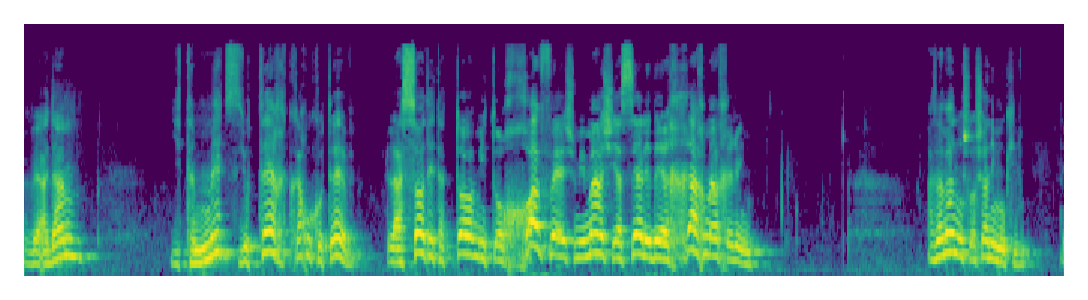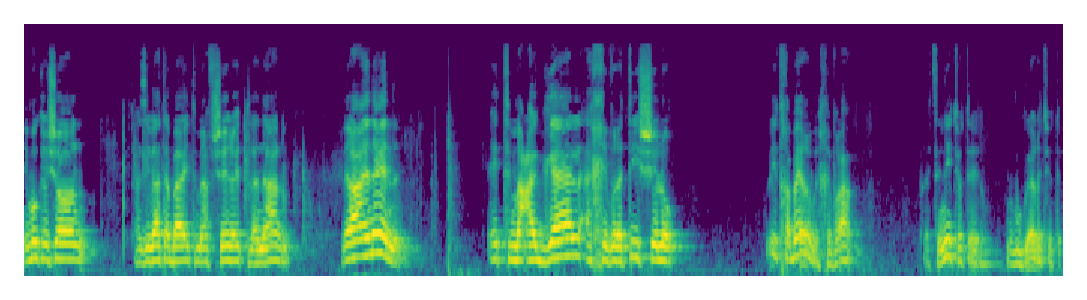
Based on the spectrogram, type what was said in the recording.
ואדם יתאמץ יותר, כך הוא כותב, לעשות את הטוב מתוך חופש ממה שיעשה על ידי הכרח מאחרים. אז למדנו שלושה נימוקים. נימוק ראשון, עזיבת הבית מאפשרת לנער לרענן את מעגל החברתי שלו, להתחבר לחברה רצינית יותר, מבוגרת יותר.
